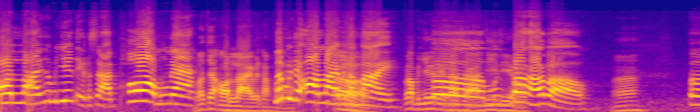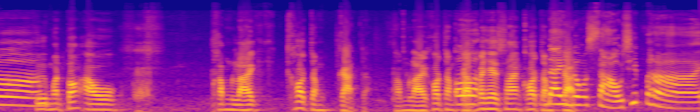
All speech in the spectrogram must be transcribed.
ออนไลน์ต้องไปยื่นเอกสารพ่อมึงนะแล้วจะออนไลน์ไปทำไมแล้วมึงจะออนไลน์ไปทำไมเออก็ไปยื่นเอกสารทีเดียวมึงบ้าหรือเปล่าอะเออคือมันต้องเอาทำลายข้อจำกัดอะทำลายข้อจำกัดเออไม่ใช่สร้างข้อจำไดกัดโนเสาร์ชิบหาย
